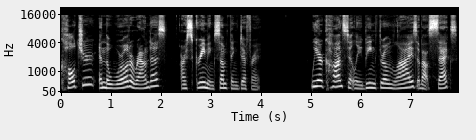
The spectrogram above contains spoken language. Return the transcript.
culture and the world around us are screaming something different. We are constantly being thrown lies about sex,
